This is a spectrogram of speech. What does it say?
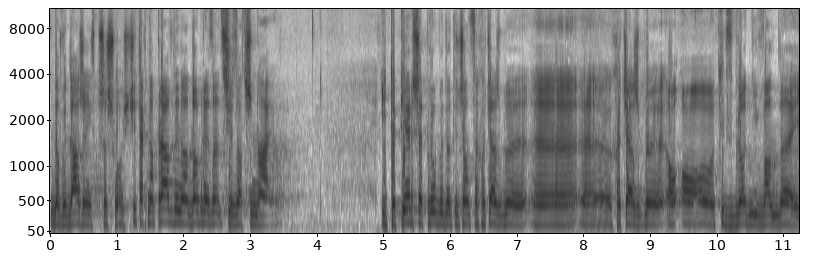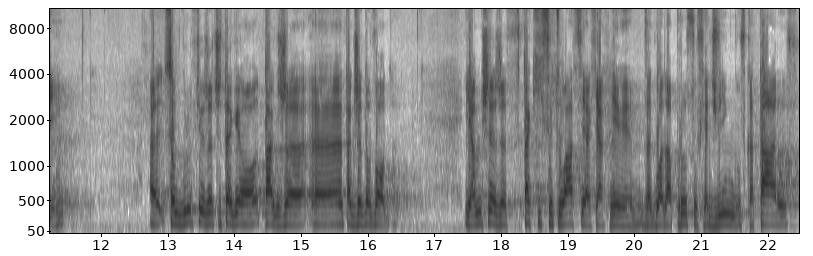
do wydarzeń z przeszłości tak naprawdę na dobre się zaczynają. I te pierwsze próby dotyczące chociażby, e, e, chociażby o, o, tych zbrodni w Wandei e, są w gruncie rzeczy tego także, e, także dowodem. Ja myślę, że w takich sytuacjach jak, nie wiem, zagłada Prusów, Jadźwingów, Katarów,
